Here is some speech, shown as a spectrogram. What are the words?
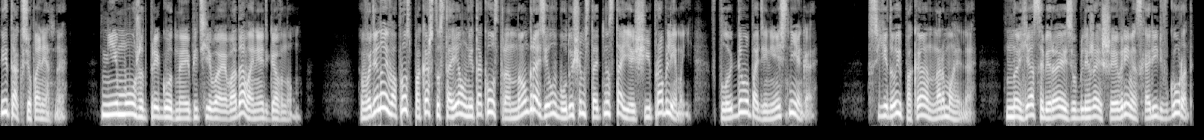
и так все понятно. Не может пригодная питьевая вода вонять говном. Водяной вопрос пока что стоял не так остро, но грозил в будущем стать настоящей проблемой, вплоть до выпадения снега. С едой пока нормально, но я собираюсь в ближайшее время сходить в город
